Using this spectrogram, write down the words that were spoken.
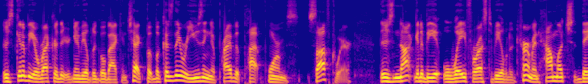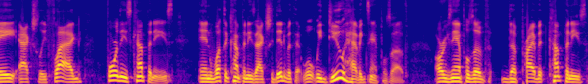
there's going to be a record that you're going to be able to go back and check. But because they were using a private platform's software, there's not going to be a way for us to be able to determine how much they actually flagged for these companies and what the companies actually did with it. What we do have examples of are examples of the private companies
